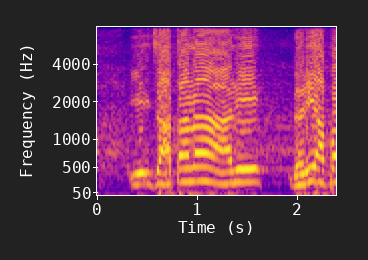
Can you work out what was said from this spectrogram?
जाताना आणि घरी आपण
